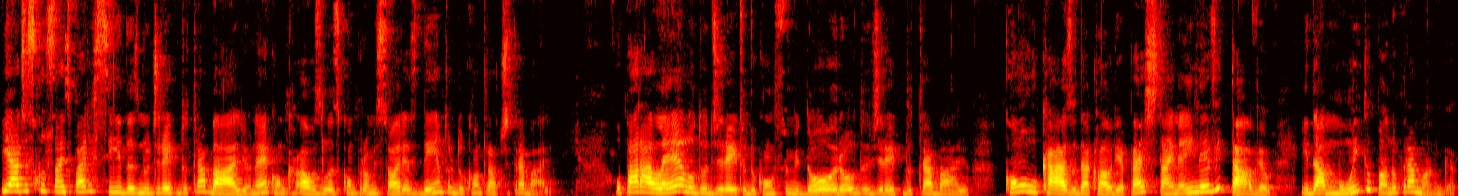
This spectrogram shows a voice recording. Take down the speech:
E há discussões parecidas no direito do trabalho, né, com cláusulas compromissórias dentro do contrato de trabalho. O paralelo do direito do consumidor ou do direito do trabalho com o caso da Claudia Pestein é inevitável e dá muito pano para manga.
